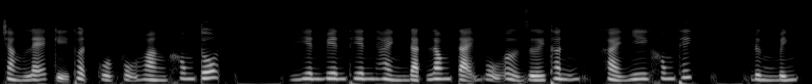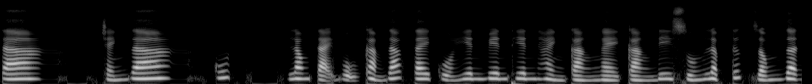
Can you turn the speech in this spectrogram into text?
Chẳng lẽ kỹ thuật của phụ hoàng không tốt? Hiên viên thiên hành đặt long tại vũ ở dưới thân, Khải Nhi không thích. Đừng bính ta. Tránh ra. Cút. Long tại vũ cảm giác tay của hiên viên thiên hành càng ngày càng đi xuống lập tức giống giận.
